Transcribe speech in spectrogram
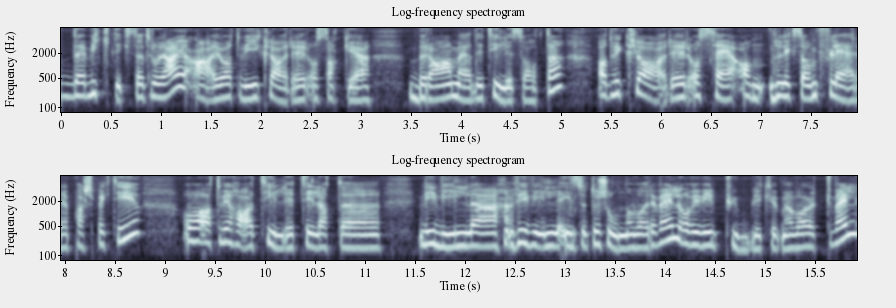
det viktigste, tror jeg, er jo at vi klarer å snakke bra med de tillitsvalgte. At vi klarer å se an, liksom flere perspektiv og at vi har tillit til at eh, vi vil, eh, vi vil, institusjonene våre vel, og vi vil publikummet vårt vel,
